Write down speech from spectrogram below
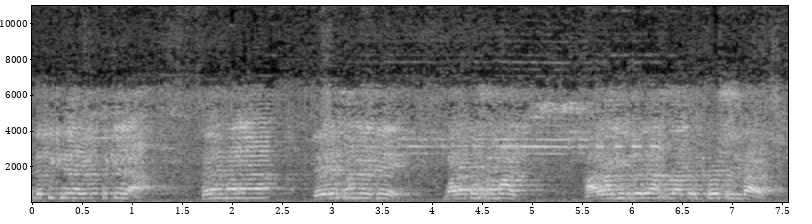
प्रतिक्रिया व्यक्त केल्या. पण मला एवढे सांगायचंय मराठा समाज हा रागीत जरी असला तरी तो शिंदा आहे.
